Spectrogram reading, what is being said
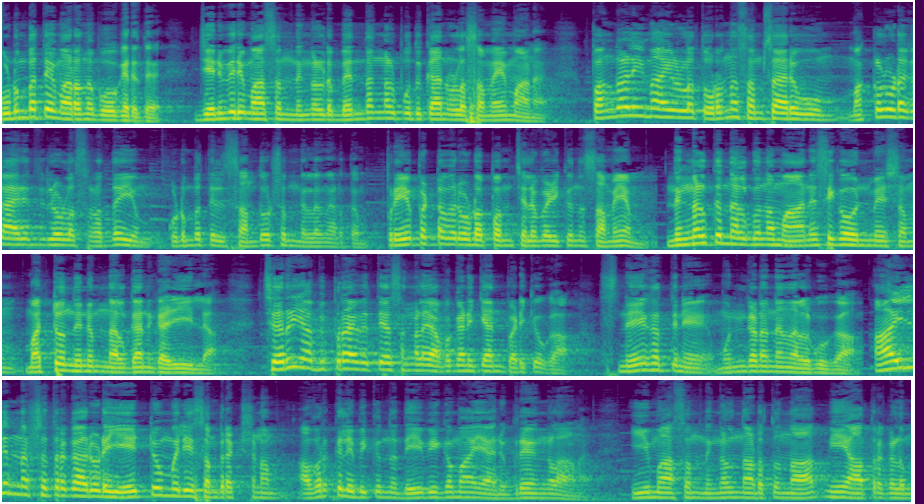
കുടുംബത്തെ മറന്നു പോകരുത്. ജനുവരി മാസം നിങ്ങളുടെ ബന്ധങ്ങൾ പുതുക്കാനുള്ള സമയമാണ്. പങ്കാളിയുമായുള്ള തുറന്ന സംസാരവും മക്കളുടെ കാര്യത്തിലുള്ള ശ്രദ്ധയും കുടുംബത്തിൽ സന്തോഷം നിലനിർത്തും. പ്രിയപ്പെട്ടവരോടൊപ്പം ചെലവഴിക്കുന്ന സമയം നിങ്ങൾക്ക് നൽകുന്ന മാനസിക ഉന്മേഷം മറ്റൊന്നിനും നൽകാൻ കഴിയില്ല. ചെറിയ അഭിപ്രായ വ്യത്യാസങ്ങളെ അവഗണിക്കാൻ പഠിക്കുക സ്നേഹത്തിന് മുൻഗണന നൽകുക. ആയില്യം നക്ഷത്രക്കാരുടെ ഏറ്റവും വലിയ സംരക്ഷണം അവർക്ക് ലഭിക്കുന്ന ദൈവികമായ അനുഗ്രഹങ്ങളാണ്. ഈ മാസം നിങ്ങൾ നടത്തുന്ന ആത്മീയ യാത്രകളും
